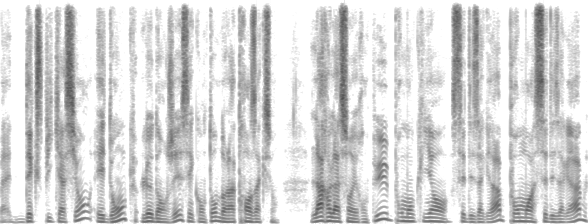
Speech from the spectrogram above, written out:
ben, d'explication et donc le danger, c'est qu'on tombe dans la transaction la relation est rompue. Pour mon client, c'est désagréable. Pour moi, c'est désagréable.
